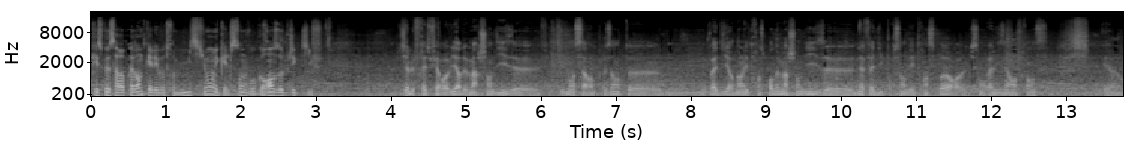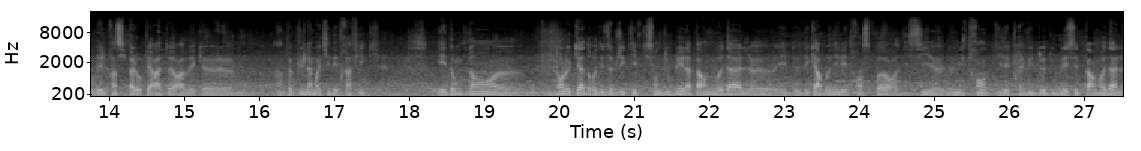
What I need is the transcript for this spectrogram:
Qu'est-ce que ça représente Quelle est votre mission et quels sont vos grands objectifs? Le fret ferroviaire de marchandises, effectivement, ça représente, on va dire, dans les transports de marchandises, 9 à 10% des transports qui sont réalisés en France. Euh, on est le principal opérateur avec euh, un peu plus de la moitié des trafics. Et donc dans, euh, dans le cadre des objectifs qui sont de doubler la part modale et de décarboner les transports d'ici 2030, il est prévu de doubler cette part modale.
